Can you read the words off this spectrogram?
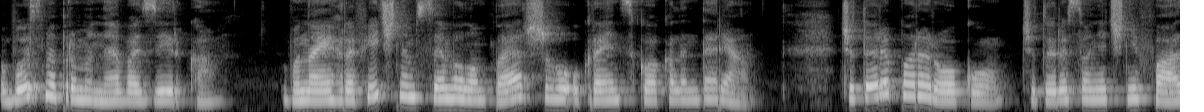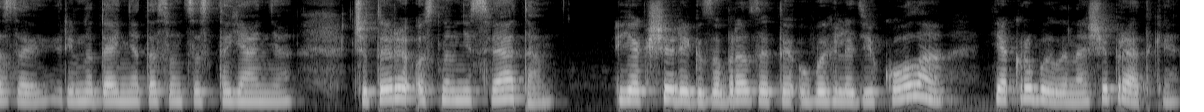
восьмипроменева зірка. Вона є графічним символом першого українського календаря. Чотири пори року, чотири сонячні фази, рівнодення та сонцестояння, чотири основні свята. Якщо рік зобразити у вигляді кола, як робили наші предки,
